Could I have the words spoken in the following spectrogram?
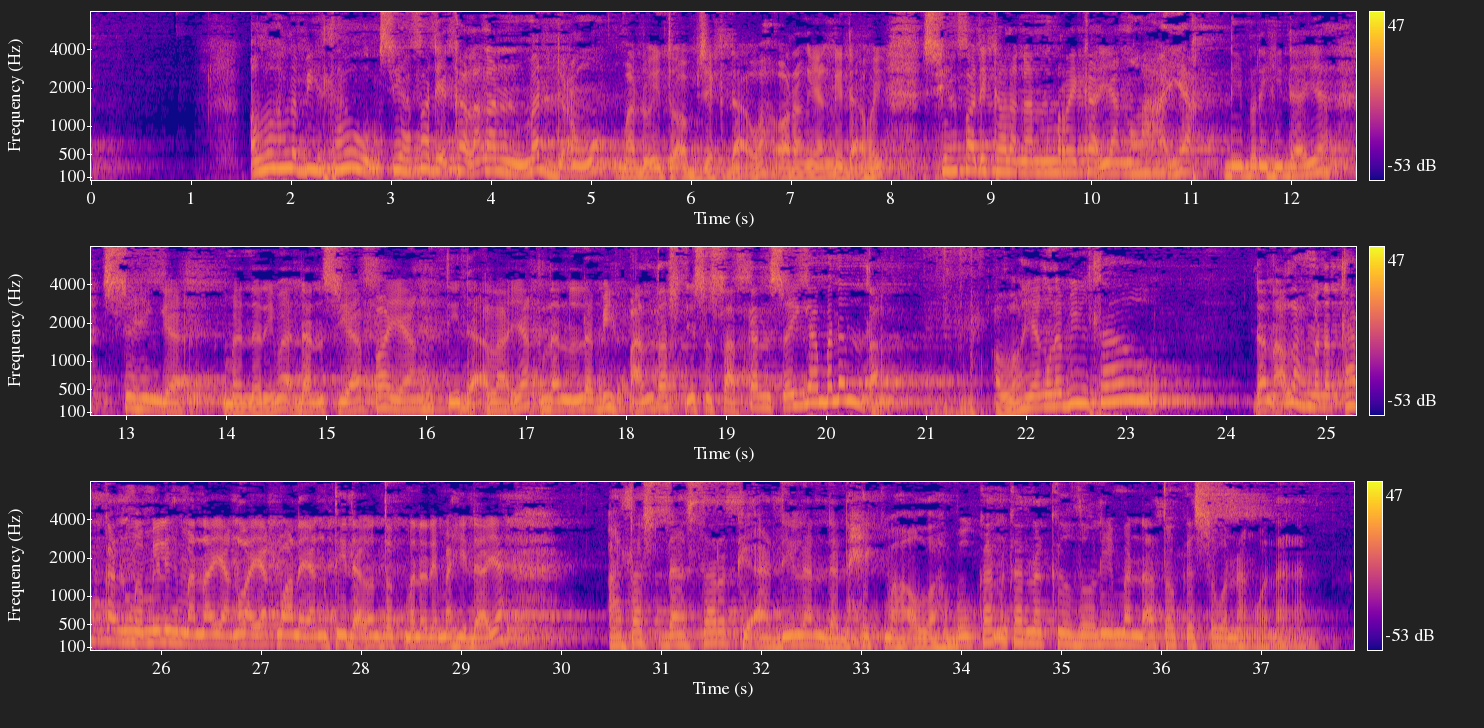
Allah lebih tahu siapa di kalangan mad'u, madu itu objek dakwah, orang yang didakwahi, siapa di kalangan mereka yang layak diberi hidayah sehingga menerima dan siapa yang tidak layak dan lebih pantas disesatkan sehingga menentang. Allah yang lebih tahu. Dan Allah menetapkan memilih mana yang layak, mana yang tidak untuk menerima hidayah atas dasar keadilan dan hikmah Allah bukan karena kezaliman atau kesewenang-wenangan.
